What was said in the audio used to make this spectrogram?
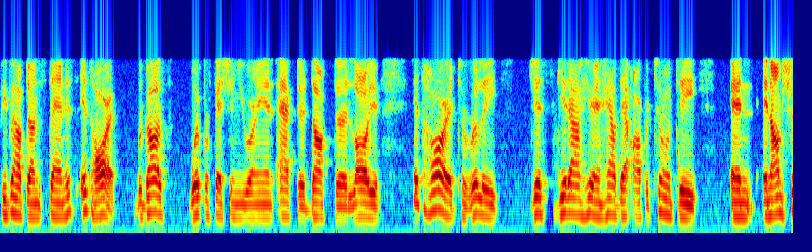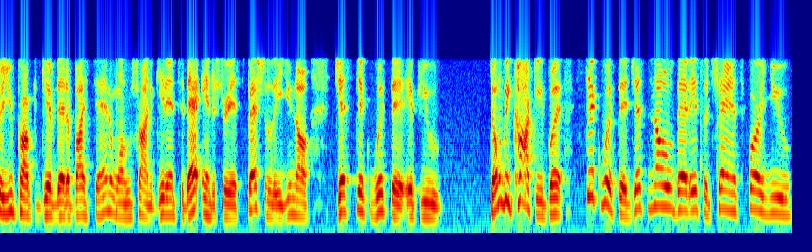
people have to understand it's it's hard, regardless what profession you are in, actor, doctor, lawyer. It's hard to really just get out here and have that opportunity. And and I'm sure you probably give that advice to anyone who's trying to get into that industry, especially, you know, just stick with it. If you don't be cocky, but stick with it. Just know that it's a chance for you.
